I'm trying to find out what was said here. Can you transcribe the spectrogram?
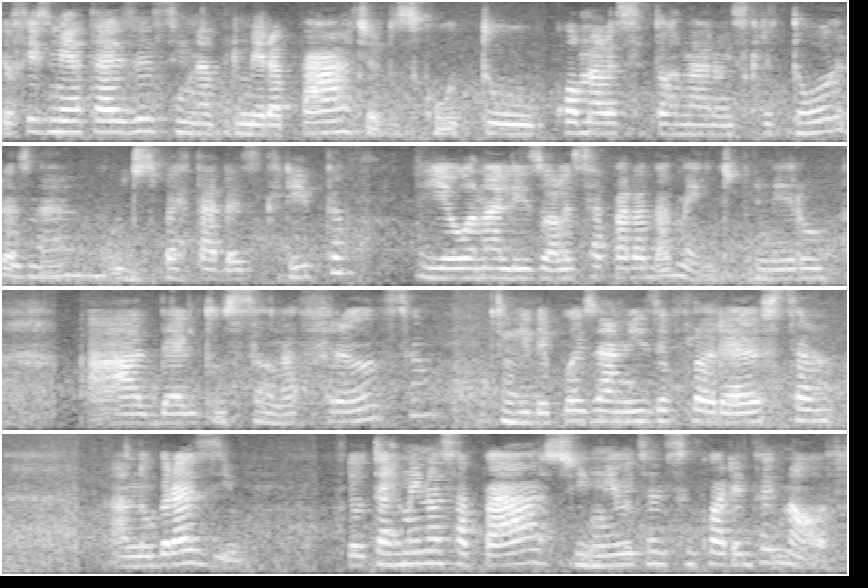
Eu fiz minha tese assim, na primeira parte eu discuto como elas se tornaram escritoras, né? O despertar da escrita. E eu analiso elas separadamente. Primeiro a Adèle Toussaint na França uhum. e depois a Anísia Floresta no Brasil. Eu termino essa parte em 1849,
